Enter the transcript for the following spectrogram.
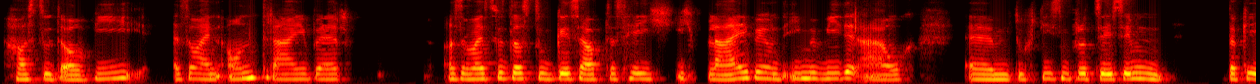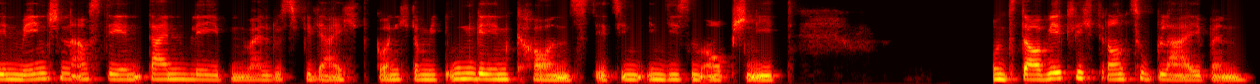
Hast du da wie so einen Antreiber? Also weißt du, dass du gesagt hast, hey, ich, ich bleibe und immer wieder auch ähm, durch diesen Prozess eben, da gehen Menschen aus den, deinem Leben, weil du es vielleicht gar nicht damit umgehen kannst, jetzt in, in diesem Abschnitt. Und da wirklich dran zu bleiben.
